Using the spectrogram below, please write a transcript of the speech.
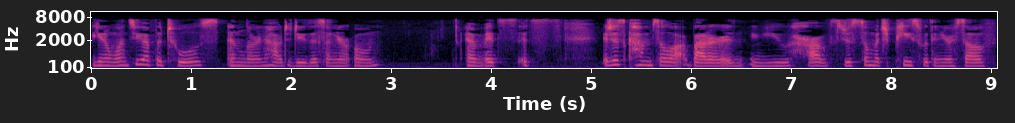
you know, once you have the tools and learn how to do this on your own, um, it's it's it just comes a lot better and you have just so much peace within yourself.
